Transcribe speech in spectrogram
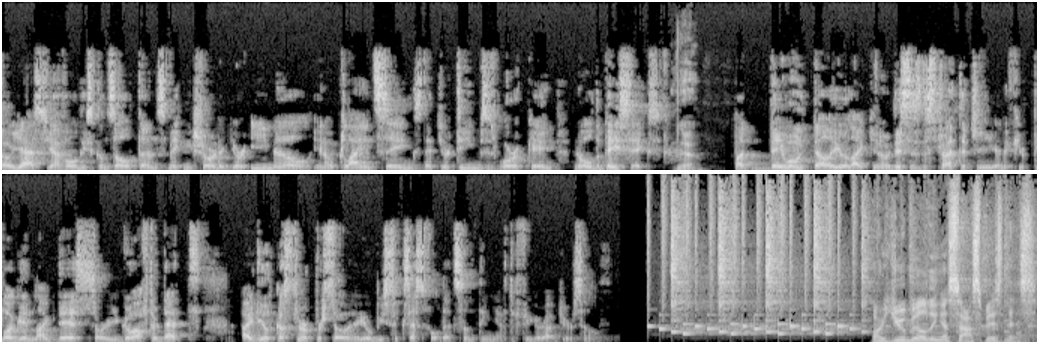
so yes, you have all these consultants making sure that your email, you know, client syncs, that your Teams is working, and all the basics. Yeah. But they won't tell you like, you know, this is the strategy, and if you plug in like this or you go after that ideal customer persona, you'll be successful. That's something you have to figure out yourself. Are you building a SaaS business?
